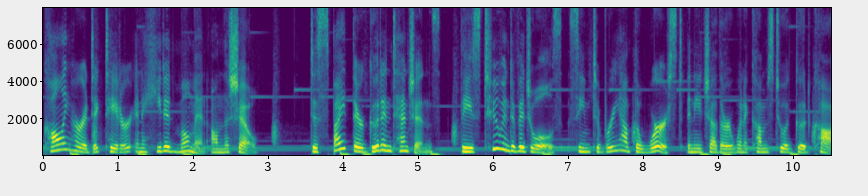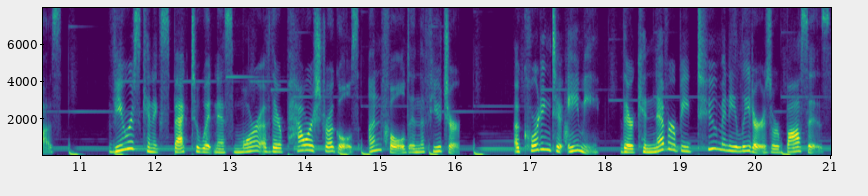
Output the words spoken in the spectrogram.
calling her a dictator in a heated moment on the show. Despite their good intentions, these two individuals seem to bring out the worst in each other when it comes to a good cause. Viewers can expect to witness more of their power struggles unfold in the future. According to Amy, there can never be too many leaders or bosses,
